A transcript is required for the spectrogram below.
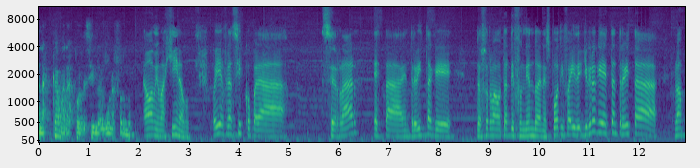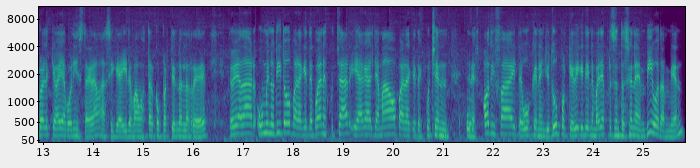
a las cámaras, por decirlo de alguna forma. No, me imagino. Oye, Francisco, para cerrar esta entrevista que nosotros vamos a estar difundiendo en Spotify, yo creo que esta entrevista lo más probable es que vaya por Instagram, así que ahí les vamos a estar compartiendo en las redes. Te voy a dar un minutito para que te puedan escuchar y haga el llamado para que te escuchen en Spotify, te busquen en YouTube, porque vi que tienen varias presentaciones en vivo también.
